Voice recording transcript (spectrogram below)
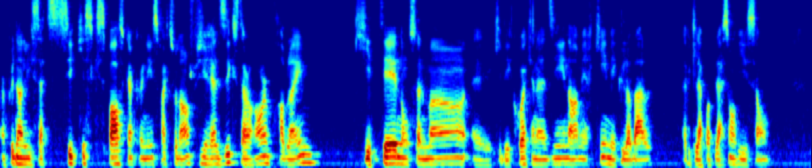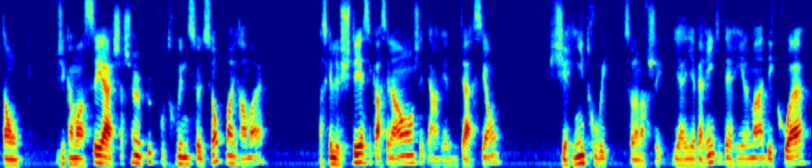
un peu dans les statistiques, qu'est-ce qui se passe quand on a une fracture de la hanche. Puis j'ai réalisé que c'était vraiment un problème qui était non seulement euh, québécois, canadien, nord-américain, mais global, avec la population vieillissante. Donc, j'ai commencé à chercher un peu pour trouver une solution pour ma grand-mère, parce que le chuté, elle s'est cassé la hanche, elle était en réhabilitation. Puis j'ai rien trouvé sur le marché. Il n'y avait rien qui était réellement adéquat.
